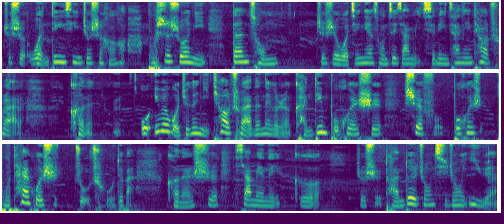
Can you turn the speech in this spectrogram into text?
就是稳定性就是很好，不是说你单从就是我今天从这家米其林餐厅跳出来了，可能我因为我觉得你跳出来的那个人肯定不会是 chef，不会是不太会是主厨，对吧？可能是下面的一个就是团队中其中一员。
